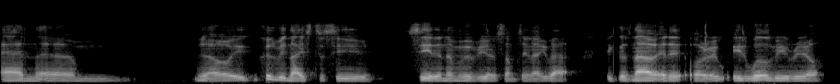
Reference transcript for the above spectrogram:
and um, you know it could be nice to see see it in a movie or something like that because now it or it, it will be real.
